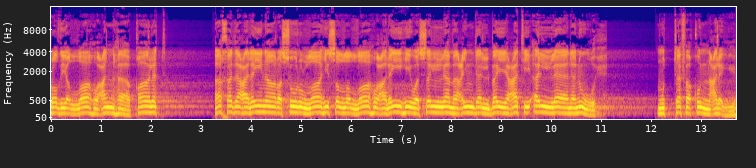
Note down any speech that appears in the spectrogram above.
رضي الله عنها قالت، أخذ علينا رسول الله صلى الله عليه وسلم عند البيعة ألا ننوح. متفق عليه.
